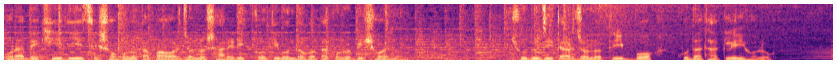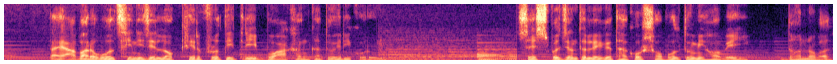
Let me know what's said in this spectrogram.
ওরা দেখিয়ে দিয়েছে সফলতা পাওয়ার জন্য শারীরিক প্রতিবন্ধকতা কোনো বিষয় নয়। শুধু জিতার জন্য তীব্র ক্ষুধা থাকলেই হলো। তাই আবারও বলছি, নিজের লক্ষ্যের প্রতি তীব্র আকাঙ্ক্ষা তৈরি করুন। শেষ পর্যন্ত লেগে থাকো সফল তুমি হবেই। ধন্যবাদ।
